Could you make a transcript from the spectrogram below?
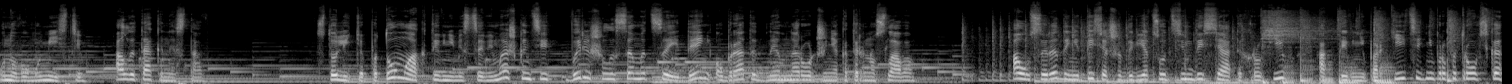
у новому місті, але так і не став. Століття по тому активні місцеві мешканці вирішили саме цей день обрати днем народження Катеринослава. А у середині 1970-х років активні партійці Дніпропетровська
